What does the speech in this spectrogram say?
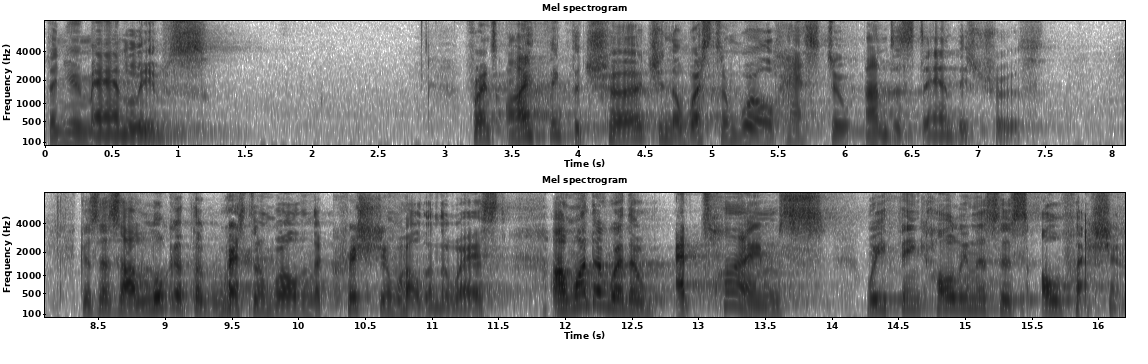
The new man lives. Friends, I think the church in the Western world has to understand this truth. Because as I look at the Western world and the Christian world in the West, I wonder whether at times we think holiness is old fashioned,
